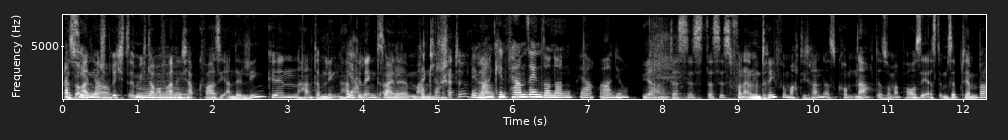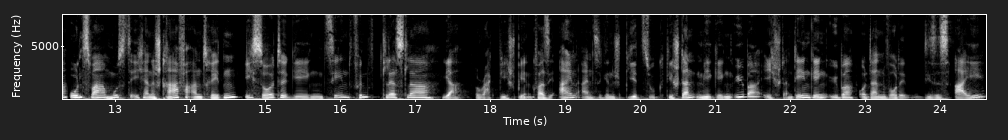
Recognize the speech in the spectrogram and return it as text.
also Erzähl Anja mal. spricht äh, mich darauf an, ich habe quasi an der linken Hand, am linken Handgelenk sorry. eine. Manschette. Wir ja. machen kein Fernsehen, sondern ja, Radio. Ja, das ist, das ist von einem Dreh für Mach dich ran. Das kommt nach der Sommerpause erst im September. Und zwar musste ich eine Strafe antreten. Ich sollte gegen zehn Fünftklässler, ja, Rugby spielen. Quasi einen einzigen Spielzug. Die standen mir gegenüber, ich stand denen gegenüber und dann wurde dieses Ei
